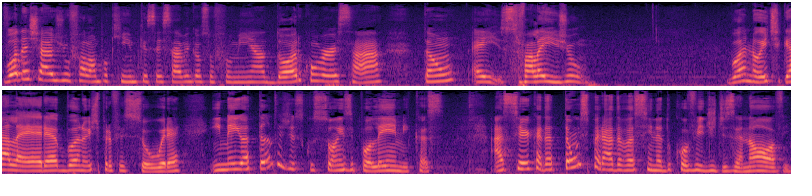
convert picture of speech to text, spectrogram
Vou deixar a Ju falar um pouquinho, porque vocês sabem que eu sou fominha, adoro conversar. Então, é isso. Fala aí, Ju. Boa noite, galera. Boa noite, professora. Em meio a tantas discussões e polêmicas acerca da tão esperada vacina do Covid-19,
